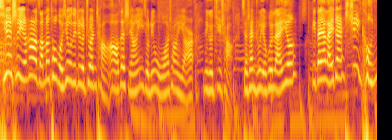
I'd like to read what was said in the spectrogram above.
七月十一号咱们脱口秀的这个专场啊，在沈阳一九零五文化创意园那个剧场，小山竹也会来哟，给大家来一段顺口溜。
